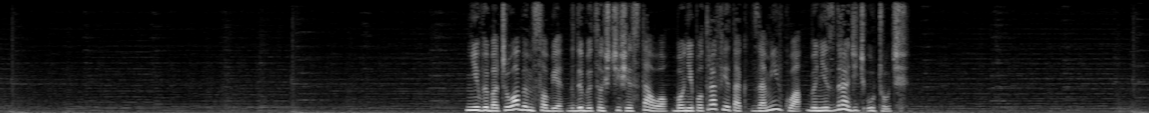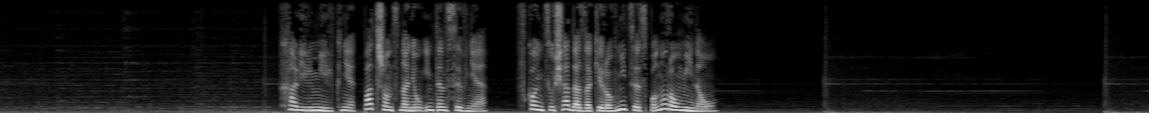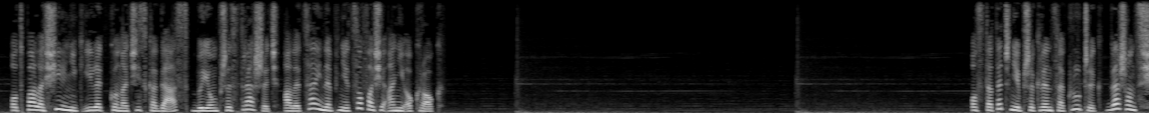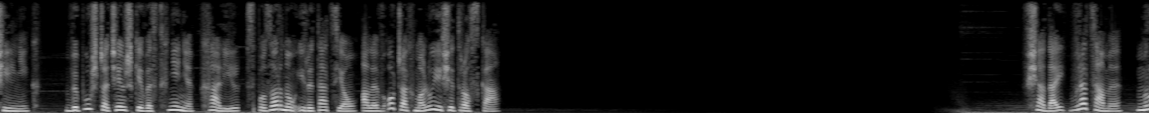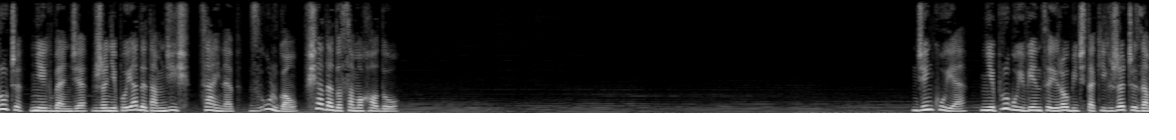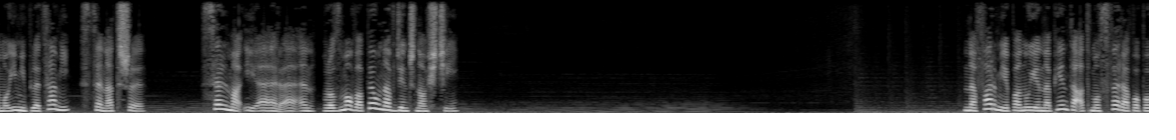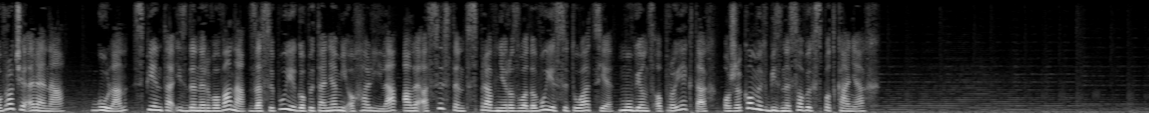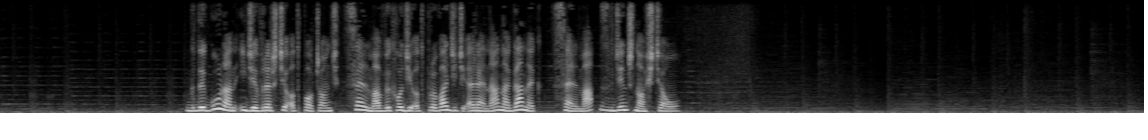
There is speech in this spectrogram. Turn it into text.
Nie wybaczyłabym sobie, gdyby coś ci się stało, bo nie potrafię tak, zamilkła, by nie zdradzić uczuć. Halil milknie, patrząc na nią intensywnie. W końcu siada za kierownicę z ponurą miną. Odpala silnik i lekko naciska gaz, by ją przestraszyć, ale Cajnep nie cofa się ani o krok. Ostatecznie przekręca kluczyk, gasząc silnik. Wypuszcza ciężkie westchnienie, Halil, z pozorną irytacją, ale w oczach maluje się troska. Wsiadaj, wracamy. Mruczy, niech będzie, że nie pojadę tam dziś. Cajnep, z ulgą, wsiada do samochodu. Dziękuję. Nie próbuj więcej robić takich rzeczy za moimi plecami. Scena 3. Selma i EREN. Rozmowa pełna wdzięczności. Na farmie panuje napięta atmosfera po powrocie Erena. Gulan, spięta i zdenerwowana, zasypuje go pytaniami o Halila, ale asystent sprawnie rozładowuje sytuację, mówiąc o projektach, o rzekomych biznesowych spotkaniach. Gdy Gulan idzie wreszcie odpocząć, Selma wychodzi odprowadzić Erena na ganek. Selma, z wdzięcznością.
